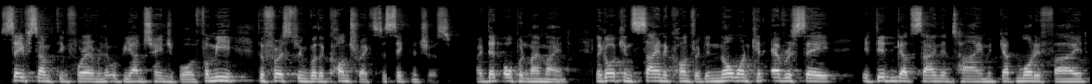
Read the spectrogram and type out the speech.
save something forever and that would be unchangeable? For me, the first thing were the contracts, the signatures. Right? That opened my mind. Like, oh, I can sign a contract and no one can ever say it didn't get signed in time, it got modified,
